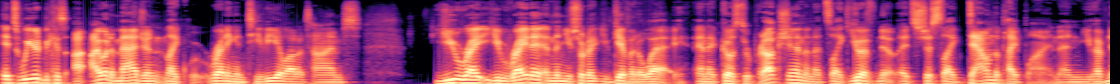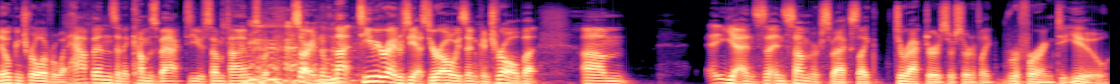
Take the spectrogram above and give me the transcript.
it's weird because I, I would imagine like writing in TV a lot of times you write you write it and then you sort of you give it away and it goes through production and it's like you have no it's just like down the pipeline and you have no control over what happens and it comes back to you sometimes. But- sorry no not tv writers yes you're always in control but um yeah in, in some respects like directors are sort of like referring to you.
